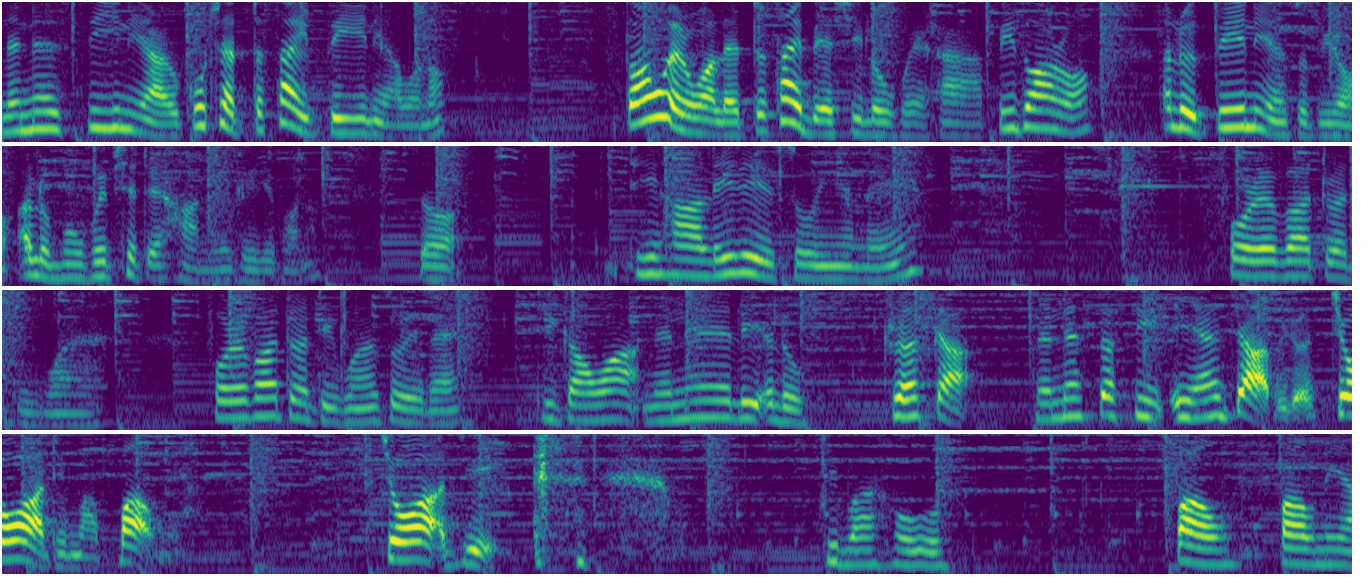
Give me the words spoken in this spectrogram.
နည်းနည်းစီးနေတာတော့ကိုယ့်ချက်တစ်ဆိုင်သေးနေတာပေါ့နော်သွားဝယ်တော့ကလည်းတစ်ဆိုင်ပဲရှိလို့ဝယ်ထားတာပြီးသွားတော့အဲ့လိုသေးနေရဆိုပြီးတော့အဲ့လိုမဟုတ်ဘဲဖြစ်တဲ့ဟာမျိုးလေးတွေပေါ့နော်ဆိုတော့ဒီဟာလေးတွေဆိုရင်လည်း forever 21 forever 21ဆိုရင်လည်းဒီကောင်ကနည်းနည်းလေးအဲ့လို dress ကနည်းနည်းဆက်စီအရန်ကြပြီးတော့ကြောကဒီမှာပေါက်နေတာကြောကအပြည့်ဒီမှာဟိုပေါင်ပေါင်နေရ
